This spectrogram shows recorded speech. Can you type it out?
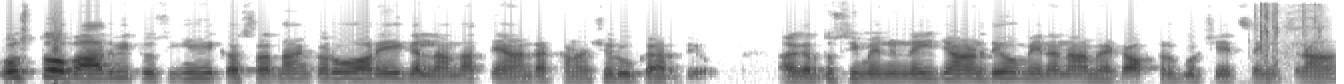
ਉਸ ਤੋਂ ਬਾਅਦ ਵੀ ਤੁਸੀਂ ਇਹ ਕਸਰਤਾਂ ਕਰੋ ਔਰ ਇਹ ਗੱਲਾਂ ਦਾ ਧਿਆਨ ਰੱਖਣਾ ਸ਼ੁਰੂ ਕਰ ਦਿਓ। ਅਗਰ ਤੁਸੀਂ ਮੈਨੂੰ ਨਹੀਂ ਜਾਣਦੇ ਹੋ, ਮੇਰਾ ਨਾਮ ਹੈ ਡਾਕਟਰ ਗੁਰਸ਼ੇਤ ਸਿੰਘ ਸਰਾਂ।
